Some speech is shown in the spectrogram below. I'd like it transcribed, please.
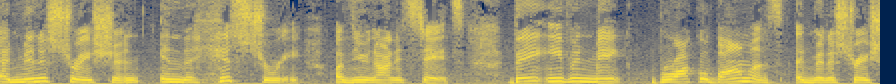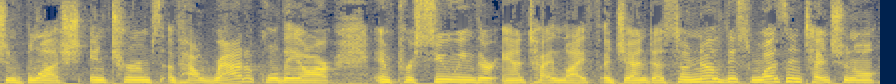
administration in the history of the United States. They even make Barack Obama's administration blush in terms of how radical they are in pursuing their anti life agenda. So, no, this was intentional.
